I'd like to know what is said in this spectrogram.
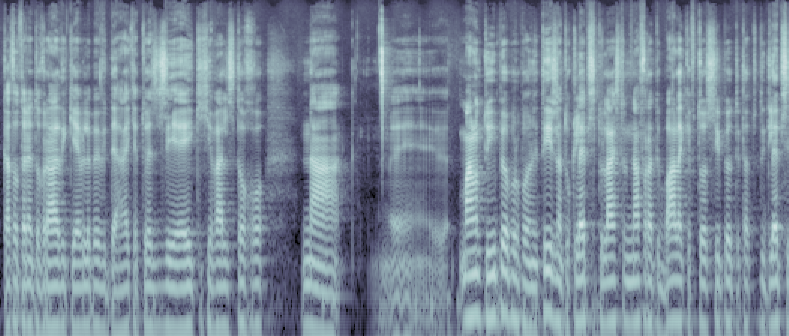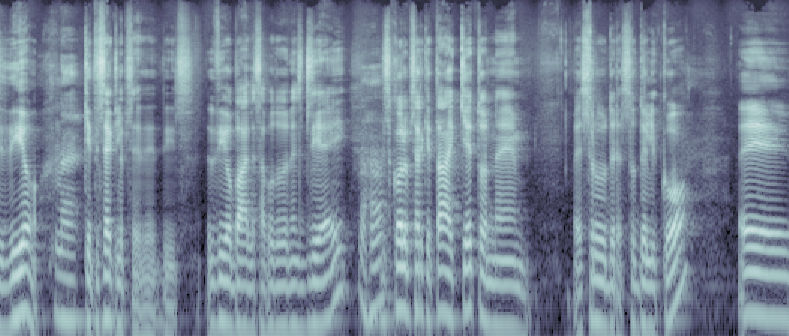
καθόταν το βράδυ και έβλεπε βιντεάκια του SGA και είχε βάλει στόχο να... Ε, μάλλον του είπε ο προπονητής να του κλέψει τουλάχιστον μια φορά την μπάλα και αυτός είπε ότι θα του την κλέψει δύο Ναι. και τις έκλεψε τις δύο μπάλες από τον SGA. Δυσκόλεψε αρκετά και τον ε, ε, Schroeder στον τελικό. Ε,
